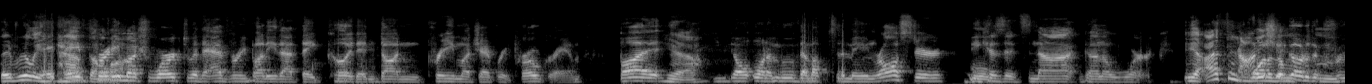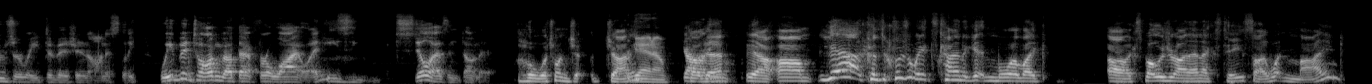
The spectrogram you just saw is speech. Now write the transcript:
They really They, have they've done pretty much worked with everybody that they could and done pretty much every program, but Yeah, you don't want to move them up to the main roster Well- because it's not gonna work. yeah. I think Johnny one of should them go to the mm, cruiserweight division. Honestly, we've been talking about that for a while, and he's still hasn't done it. Who? Which one? Jo- Johnny. Gargano. Johnny, Gargano? Yeah. Um. Yeah, because the cruiserweight's kind of getting more like uh, exposure on NXT, so I wouldn't mind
